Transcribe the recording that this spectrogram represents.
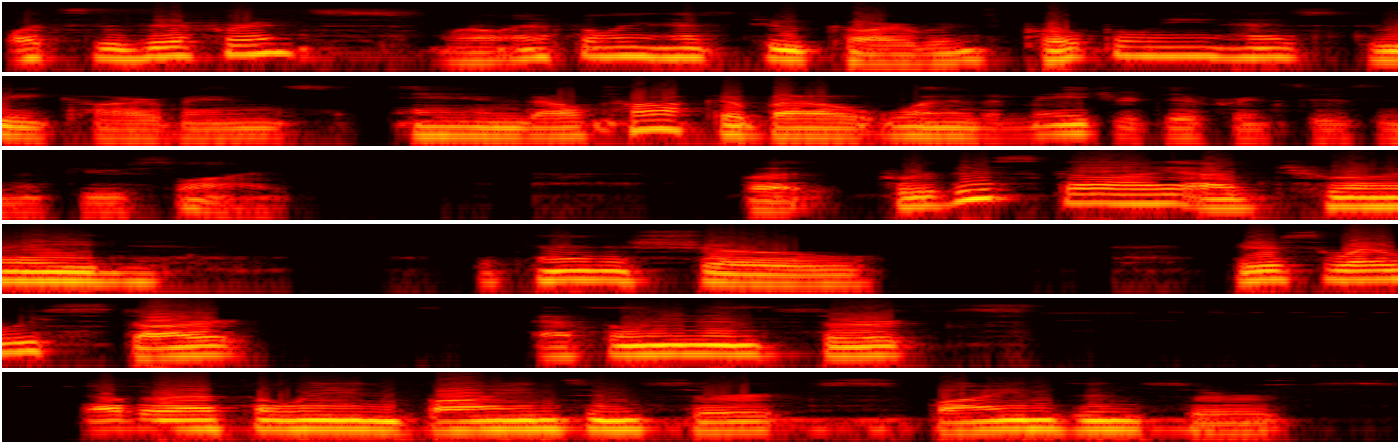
What's the difference? Well, ethylene has two carbons, propylene has three carbons, and I'll talk about one of the major differences in a few slides. But for this guy, I've tried to kind of show, here's where we start. Ethylene inserts, another ethylene binds inserts, binds inserts.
